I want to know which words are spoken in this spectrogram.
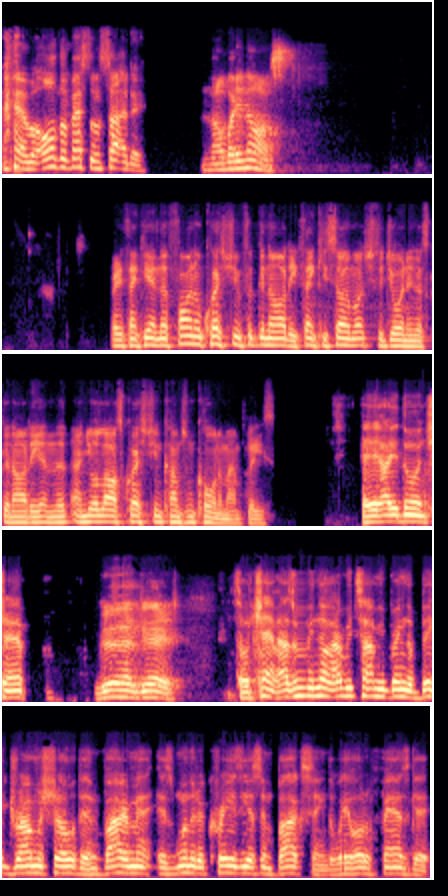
well, all the best on Saturday. Nobody knows. Great, thank you. And the final question for Gennady. Thank you so much for joining us, Gennady. And the, and your last question comes from Cornerman, please. Hey, how you doing, champ? Good, good. So, champ, as we know, every time you bring the big drama show, the environment is one of the craziest in boxing. The way all the fans get.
